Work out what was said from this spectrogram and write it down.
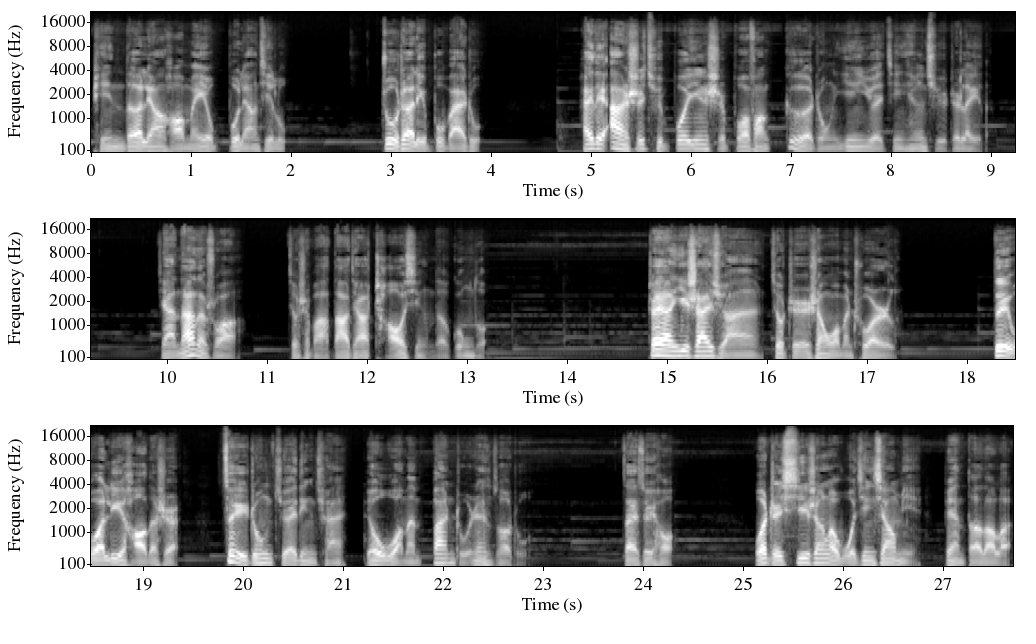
品德良好，没有不良记录。住这里不白住，还得按时去播音室播放各种音乐进行曲之类的。简单的说，就是把大家吵醒的工作。这样一筛选，就只剩我们初二了。对我利好的是，最终决定权由我们班主任做主。在最后，我只牺牲了五斤香米。便得到了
